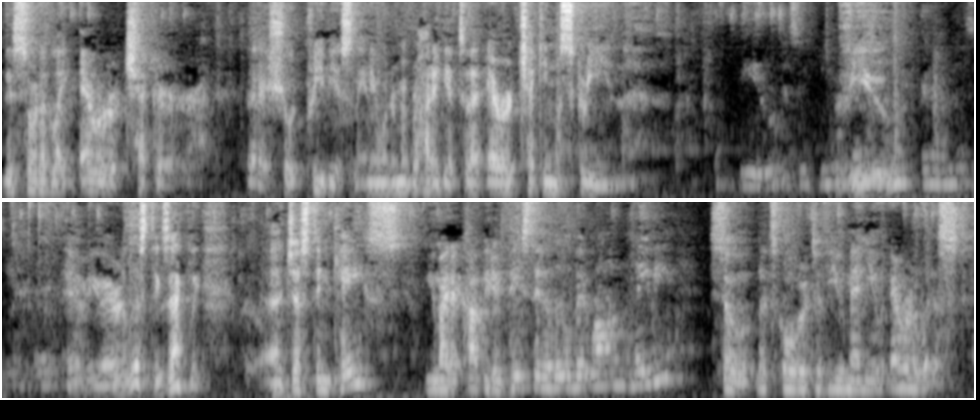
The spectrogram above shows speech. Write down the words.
this sort of like error checker that I showed previously. Anyone remember how to get to that error checking screen? View. Uh, View error list, exactly. Uh, just in case, you might have copied and pasted a little bit wrong, maybe. So let's go over to View menu error list,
